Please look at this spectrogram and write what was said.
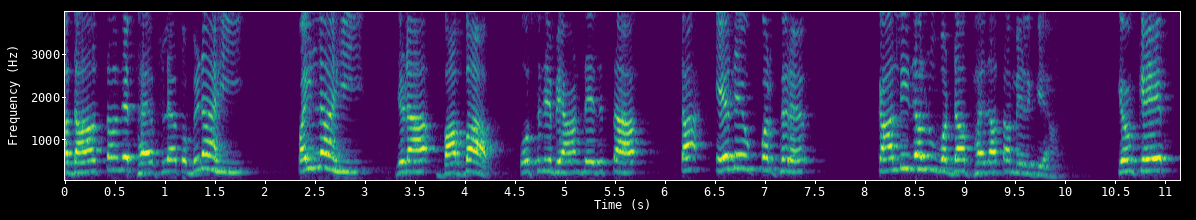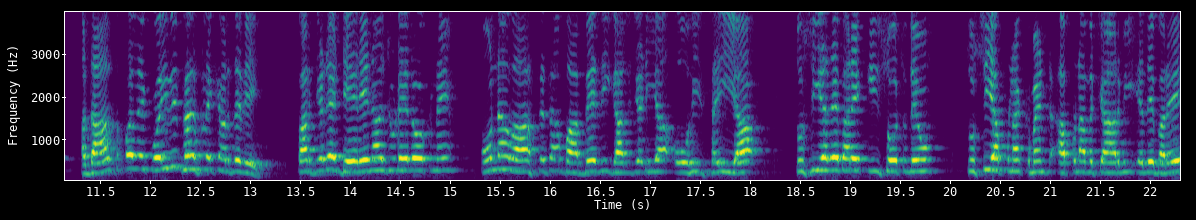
ਅਦਾਲਤਾਂ ਦੇ ਫੈਸਲਿਆਂ ਤੋਂ ਬਿਨਾਂ ਹੀ, ਪਹਿਲਾਂ ਹੀ ਜਿਹੜਾ ਬਾਬਾ ਉਸ ਨੇ ਬਿਆਨ ਦੇ ਦਿੱਤਾ, ਤਾਂ ਇਹਦੇ ਉੱਪਰ ਫਿਰ ਅਕਾਲੀ ਦਲ ਨੂੰ ਵੱਡਾ ਫਾਇਦਾ ਤਾਂ ਮਿਲ ਗਿਆ, ਕਿਉਂਕਿ ਅਦਾਲਤ ਭਾਵੇਂ ਕੋਈ ਵੀ ਫੈਸਲੇ ਕਰ ਦੇਵੇ, ਪਰ ਜਿਹੜੇ ਡੇਰੇ ਨਾਲ ਜੁੜੇ ਲੋਕ ਨੇ, ਉਹਨਾਂ ਵਾਸਤੇ ਤਾਂ ਬਾਬੇ ਦੀ ਗੱਲ ਜਿਹੜੀ ਆ ਉਹੀ ਸਹੀ ਆ। ਤੁਸੀਂ ਇਹਦੇ ਬਾਰੇ ਕੀ ਸੋਚਦੇ ਹੋ? ਤੁਸੀਂ ਆਪਣਾ ਕਮੈਂਟ ਆਪਣਾ ਵਿਚਾਰ ਵੀ ਇਹਦੇ ਬਾਰੇ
